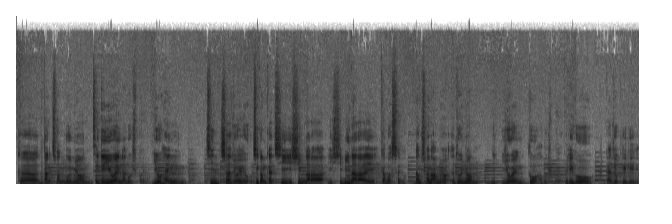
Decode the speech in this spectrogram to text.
그 당첨되면 세계 여행 가고 싶어요. 여행 진짜 좋아요. 지금까지 20나라, 22나라에 가봤어요. 당첨하면 되면 이- 여행도 하고 싶어요. 그리고 가족에게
